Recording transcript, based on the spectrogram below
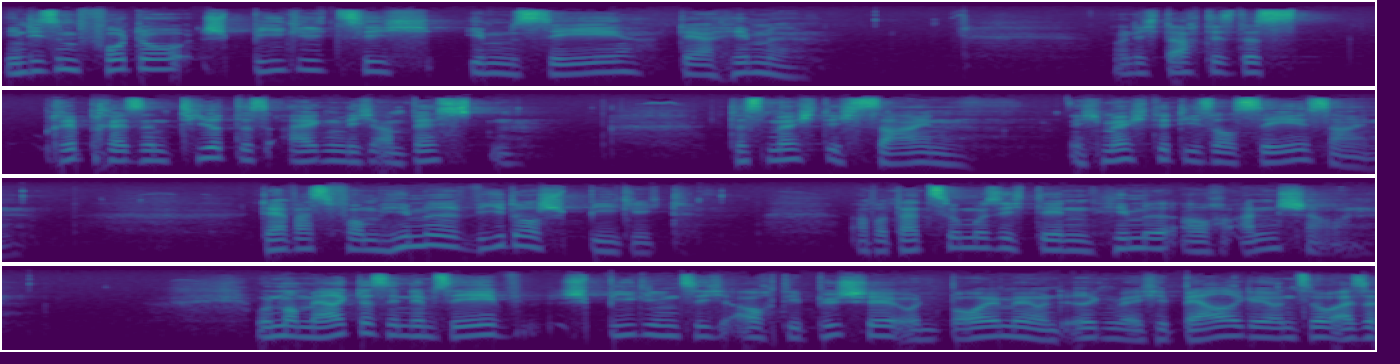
In diesem Foto spiegelt sich im See der Himmel. Und ich dachte, das repräsentiert das eigentlich am besten. Das möchte ich sein. Ich möchte dieser See sein der was vom Himmel widerspiegelt. Aber dazu muss ich den Himmel auch anschauen. Und man merkt, dass in dem See spiegeln sich auch die Büsche und Bäume und irgendwelche Berge und so. Also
